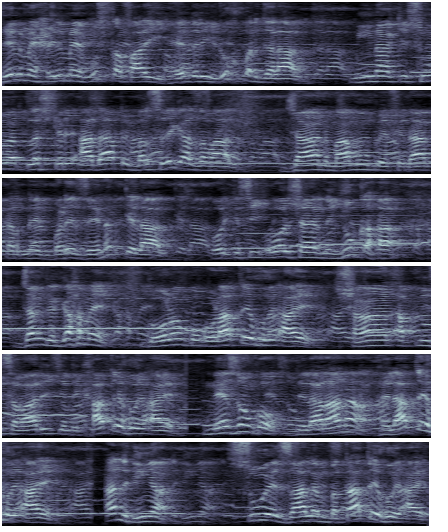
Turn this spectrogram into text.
دل میں حلم مصطفی حیدری رخ پر جلال۔ مینا کی صورت لشکر آدھا پہ برسے گا زوال۔ جان ماموں پہ فدا کرنے بڑے زینب کے لال۔ اور کسی اور شہر نے یوں کہا، جنگ گاہ میں گھوڑوں کو اڑاتے ہوئے آئے، شان اپنی سواری کے دکھاتے ہوئے آئے۔ نیزوں کو دلارانہ ہلاتے ہوئے آئے۔ اندھیاں، سوئے ظالم بتاتے ہوئے آئے۔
